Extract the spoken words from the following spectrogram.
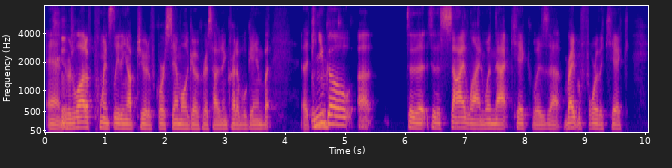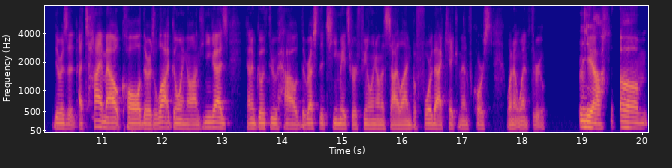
and there was a lot of points leading up to it. Of course, Samuel Gilchrist had an incredible game, but uh, can mm-hmm. you go uh, to the to the sideline when that kick was uh, right before the kick? There was a, a timeout called. There was a lot going on. Can you guys kind of go through how the rest of the teammates were feeling on the sideline before that kick, and then of course when it went through? Yeah. Um,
